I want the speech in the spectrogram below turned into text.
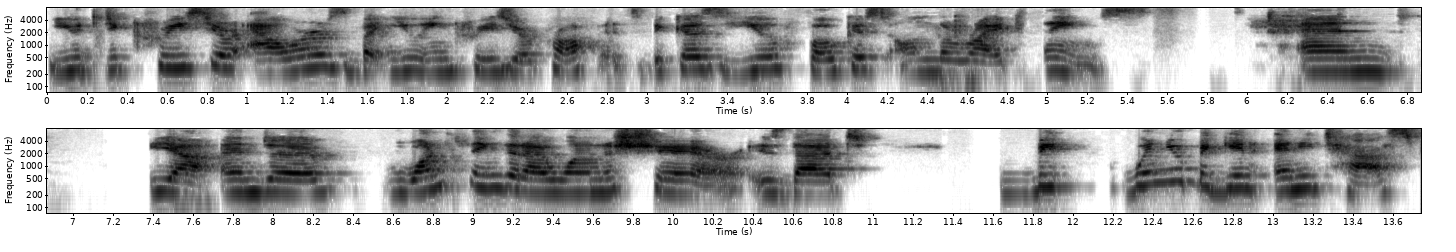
You decrease your hours, but you increase your profits because you focus on the right things. And yeah, and uh, one thing that I want to share is that be, when you begin any task,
